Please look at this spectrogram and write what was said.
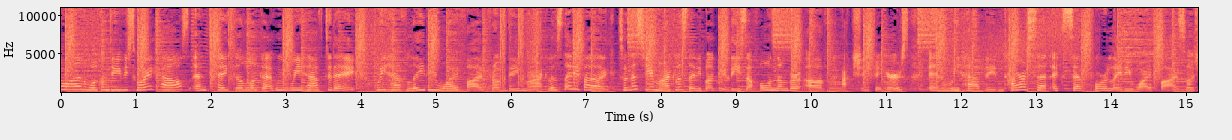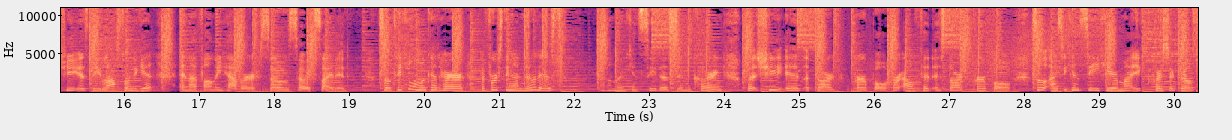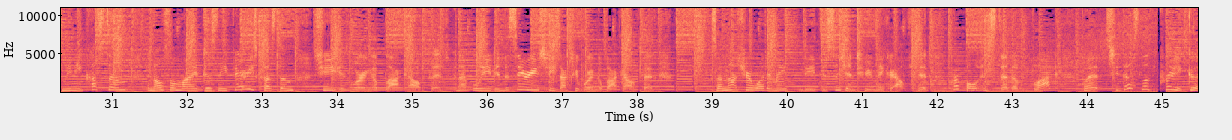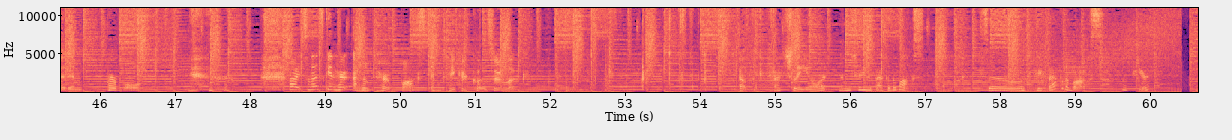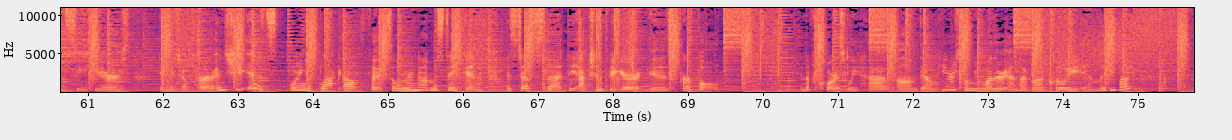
Everyone, welcome to Evie's Toy House and take a look at who we have today. We have Lady Wi-Fi from the Miraculous Ladybug. So this year Miraculous Ladybug released a whole number of action figures and we have the entire set except for Lady Wi-Fi. So she is the last one to get and I finally have her. So, so excited. So taking a look at her, the first thing I noticed I don't know if you can see this in the coloring, but she is a dark purple. Her outfit is dark purple. So as you can see here, my Equestria Girls Mini Custom and also my Disney Fairies Custom, she is wearing a black outfit. And I believe in the series, she's actually wearing a black outfit. So I'm not sure why they made the decision to make her outfit purple instead of black, but she does look pretty good in purple. Alright, so let's get her out of her box and take a closer look. Oh, actually, you know what? Let me show you the back of the box. So, the back of the box, up here, you can see here's image of her, and she is wearing a black outfit, so we're not mistaken. It's just that the action figure is purple. And of course, we have um, down here Stormy Weather, Antibug, Chloe, and Ladybug,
